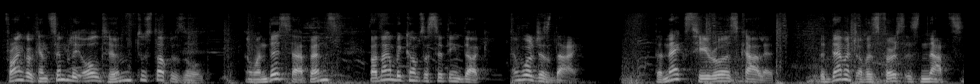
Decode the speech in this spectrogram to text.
Franco can simply ult him to stop his ult. And when this happens, Badang becomes a sitting duck and will just die. The next hero is Khaleed. The damage of his first is nuts,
